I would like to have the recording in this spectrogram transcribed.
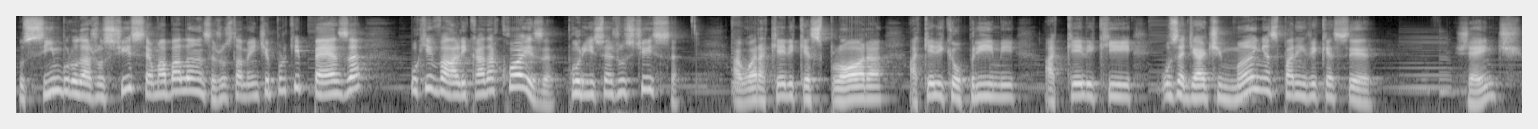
O símbolo da justiça é uma balança, justamente porque pesa o que vale cada coisa. Por isso é justiça. Agora, aquele que explora, aquele que oprime, aquele que usa de artimanhas para enriquecer. Gente,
